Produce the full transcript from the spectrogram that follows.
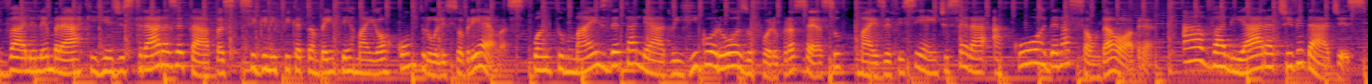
Vale lembrar que registrar as etapas significa também ter maior controle sobre elas. Quanto mais detalhado e rigoroso for o processo, mais eficiente será a coordenação da obra. Avaliar atividades.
